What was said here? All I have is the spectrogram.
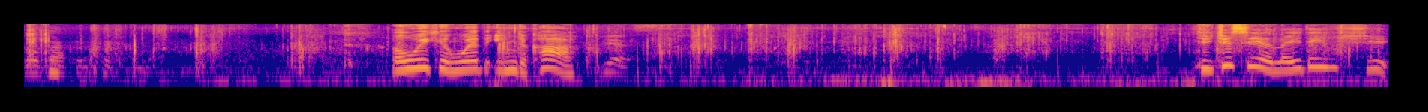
Go back and pick them up. Or we can wait in the car. Yes. Did you see a lady? She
